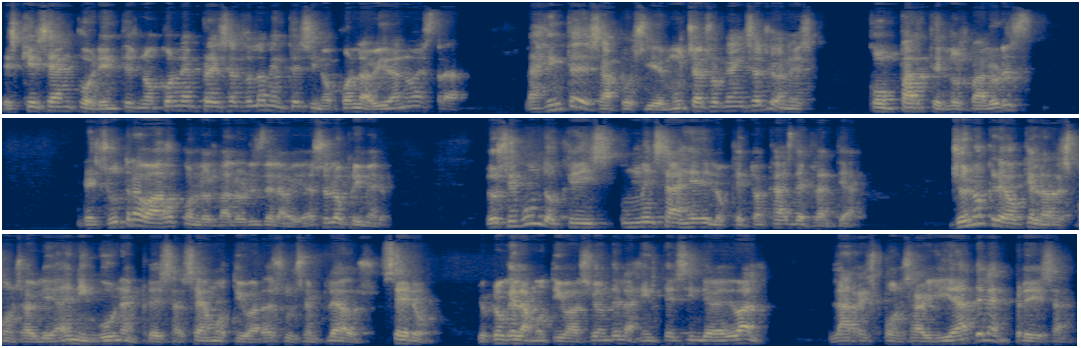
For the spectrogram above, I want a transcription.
es que sean coherentes no con la empresa solamente, sino con la vida nuestra. La gente de Sapos y de muchas organizaciones comparten los valores de su trabajo con los valores de la vida. Eso es lo primero. Lo segundo, Chris, un mensaje de lo que tú acabas de plantear. Yo no creo que la responsabilidad de ninguna empresa sea motivar a sus empleados. Cero. Yo creo que la motivación de la gente es individual. La responsabilidad de la empresa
